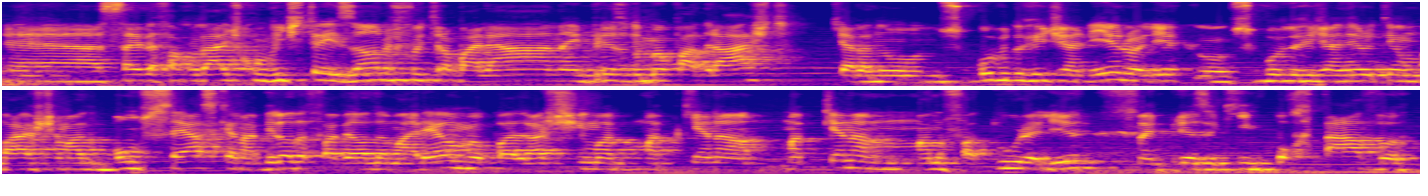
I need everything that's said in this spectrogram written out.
É, saí da faculdade com 23 anos, fui trabalhar na empresa do meu padrasto, que era no, no, subúrbio do Rio de Janeiro, ali. No subúrbio do Rio de Janeiro tem um bairro chamado Bom Sucesso, que é na Vila da Favela da Amarela. Meu padrasto tinha uma, uma, pequena, uma pequena manufatura ali, uma empresa que importava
